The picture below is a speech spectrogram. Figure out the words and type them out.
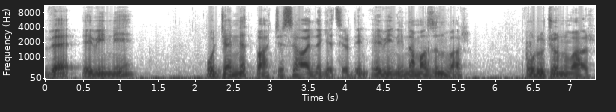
ve evini o cennet bahçesi haline getirdiğin evini namazın var, orucun var,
